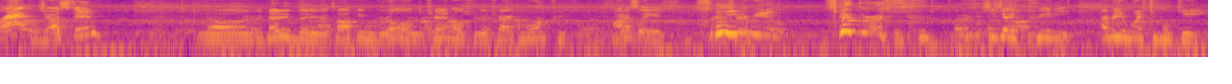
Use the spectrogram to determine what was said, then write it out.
rat, Justin. no, if anything, a talking grill on the channel should attract more people. Honestly, it's pretty true. She's just pretty. I've been watching the whole game.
